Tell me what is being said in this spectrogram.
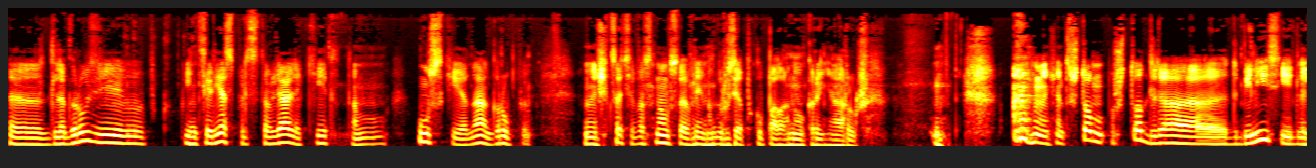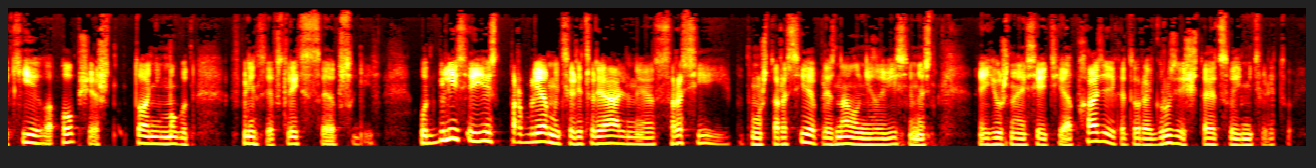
э, для Грузии интерес представляли какие-то там узкие да, группы. Значит, кстати, в основном в свое время Грузия покупала на Украине оружие. Значит, что, что для Тбилиси и для Киева общее, что они могут, в принципе, встретиться и обсудить? У Тбилиси есть проблемы территориальные с Россией, потому что Россия признала независимость Южной Осетии и Абхазии, которые Грузия считает своими территориями.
